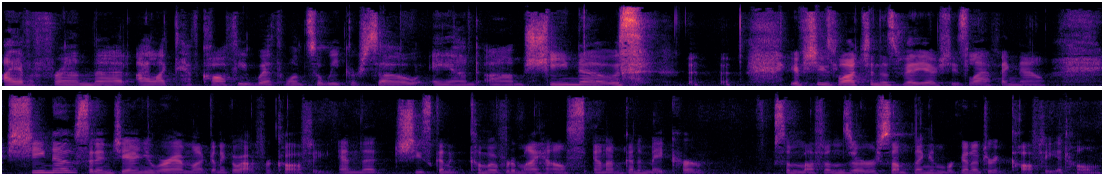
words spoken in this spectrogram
I have a friend that I like to have coffee with once a week or so, and um, she knows. if she's watching this video, she's laughing now. She knows that in January I'm not going to go out for coffee and that she's going to come over to my house and I'm going to make her some muffins or something, and we're going to drink coffee at home.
